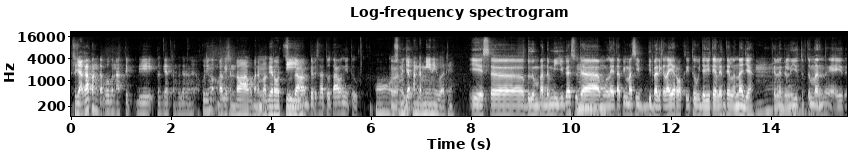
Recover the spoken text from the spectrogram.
Sejak kapan Kak Bubun aktif di kegiatan-kegiatan? Aku juga bagi sendal, kemarin bagi roti. Hmm. Sudah hampir satu tahun itu. Oh, semenjak pandemi ini berarti. Iya, sebelum pandemi juga sudah Hmm. mulai, tapi masih di balik layar waktu itu jadi talent-talent aja. Talent-talent YouTube teman kayak gitu.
